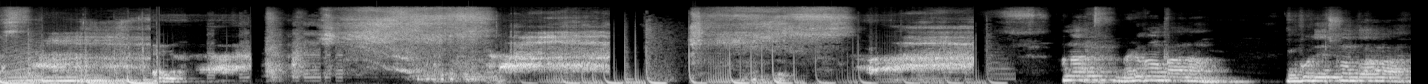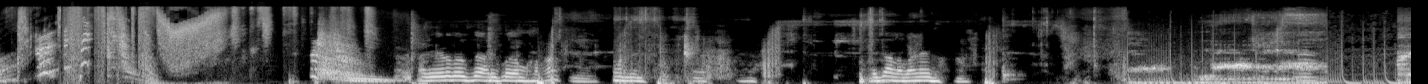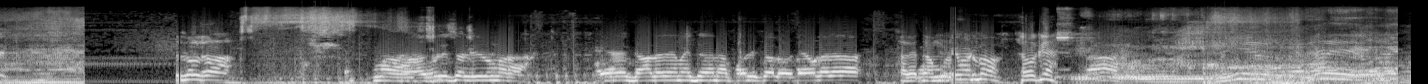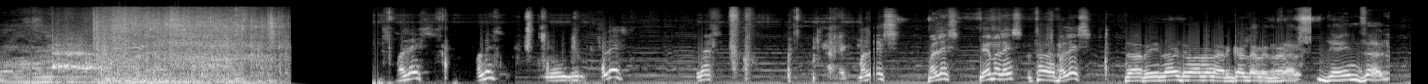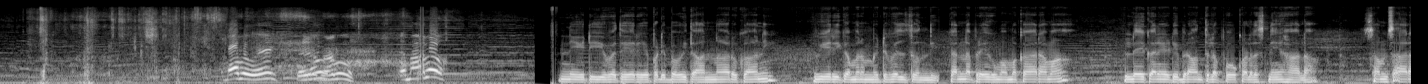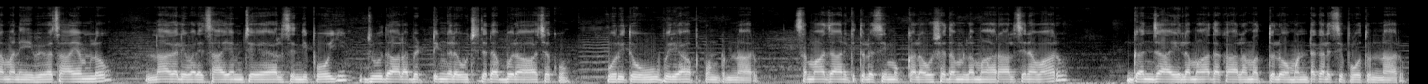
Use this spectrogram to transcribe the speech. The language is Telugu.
అన్నా. అన్నా మెడుకున్నాం బాగా ఇంకోటి తెచ్చుకున్నాం అది ఏడు దొరికితే అడిగిపోదాం మనం నిజానా బాగా మా పోలీసు వాళ్ళు ఇల్లు ఉన్నారా? ఏ గాలి ఏమైతే నా పోలీసు వాళ్ళు నేను ఉన్నా కదా. సరే తమ్ముడు. పడుకో. ఓకే. మలేష్ మలేష్. మలేష్ మలేష్. మలేష్ మలేష్. లే మలేష్ మలేష్. సార్ ఇలాంటి వాళ్ళని అరికట్టాలి సార్. జైన్ సార్. బాబు బాబు? బాబు? నేటి యువతే రేపటి భవిత అన్నారు కానీ వీరి గమనం ఎటు వెళ్తుంది. కన్న ప్రేగు మమకారమా? లేక నేటి భ్రాంతుల పోకడల స్నేహాల? సంసారమనే వ్యవసాయంలో నాగలి వలె సాయం చేయాల్సింది పోయి జూదాల బెట్టింగల ఉచిత డబ్బుల ఆశకు ఊరితో ఊపిరి ఆపుకుంటున్నారు. సమాజానికి తులసి ముక్కల ఔషధంలా మారాల్సిన వారు గంజాయిల మాదకాల మత్తులో మంట కలిసిపోతున్నారు.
